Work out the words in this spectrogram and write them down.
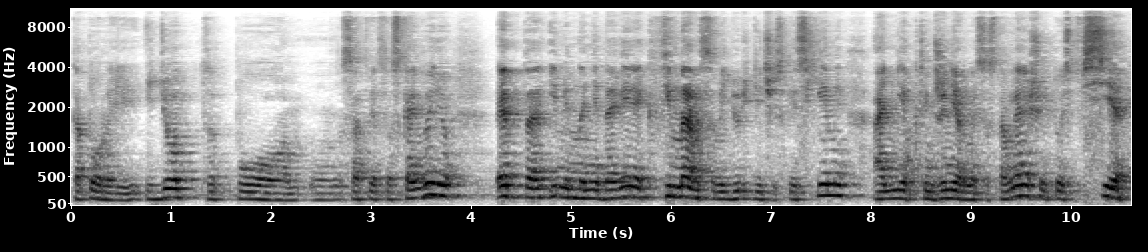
который идет по, соответственно, Skyway, это именно недоверие к финансовой юридической схеме, а не к инженерной составляющей. То есть все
